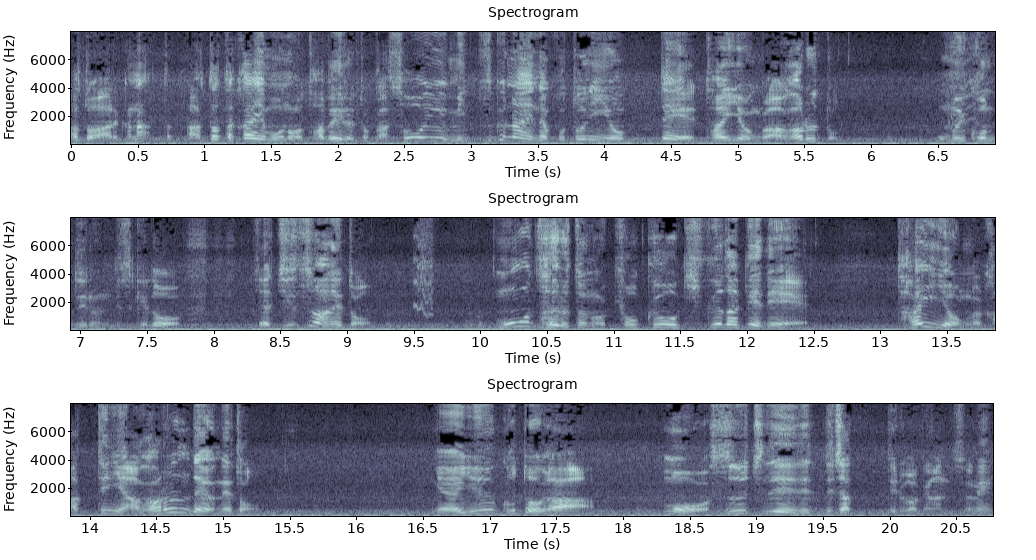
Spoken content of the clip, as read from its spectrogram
あとはあれかな？温かいものを食べるとか、そういう3つぐらいなことによって体温が上がると思い込んでるんですけど、じゃあ実はねと、モーツァルトの曲を聴くだけで体温が勝手に上がるんだよねと、いや、いうことが、もう数値で出ちゃってるわけなんですよね。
